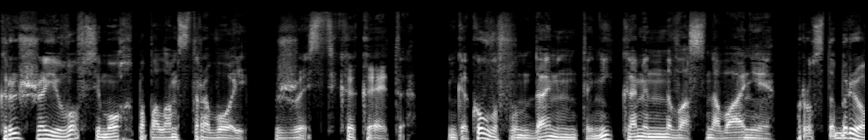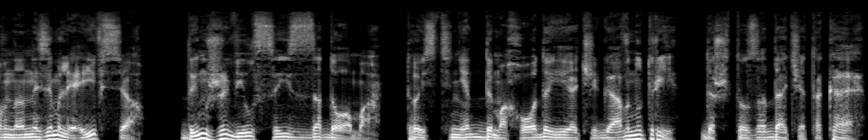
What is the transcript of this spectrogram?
Крыша и вовсе мох пополам с травой. Жесть какая-то. Никакого фундамента, ни каменного основания. Просто бревна на земле и все. Дым живился из-за дома. То есть нет дымохода и очага внутри. Да что задача такая?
